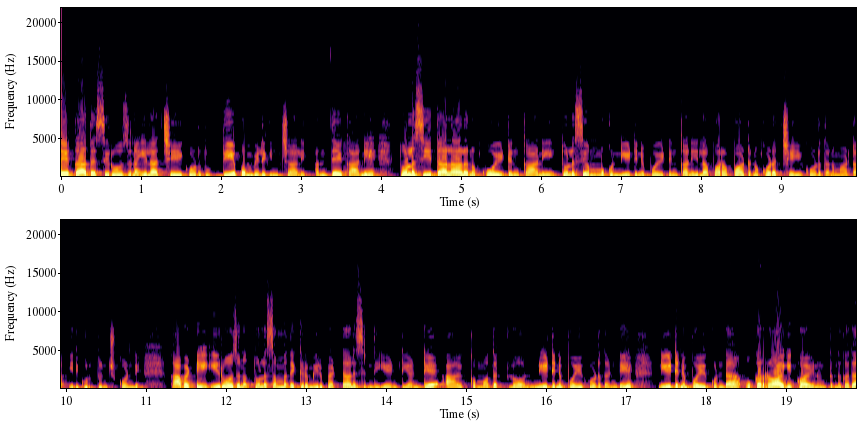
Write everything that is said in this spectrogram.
ఏకాదశి రోజున ఇలా చేయకూడదు. దీపం వెలిగించాలి. అంతేకాని తులసి దళాలను కోయటం కానీ తులసి అమ్మకు నీటిని పోయటం కానీ ఇలా పొరపాటును కూడా చేయకూడదు అనమాట ఇది గుర్తుంచుకోండి. కాబట్టి ఈ రోజున తులసమ్మ దగ్గర మీరు పెట్టాల్సింది ఏంటి అంటే ఆ యొక్క మొదట్లో నీటిని పోయకూడదండి. నీటిని పోయకుండా ఒక రాగి కాయిన్ ఉంటుంది కదా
